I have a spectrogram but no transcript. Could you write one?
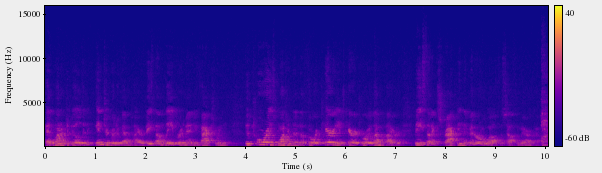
had wanted to build an integrative empire based on labor and manufacturing, the Tories wanted an authoritarian territorial empire based on extracting the mineral wealth of South America.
